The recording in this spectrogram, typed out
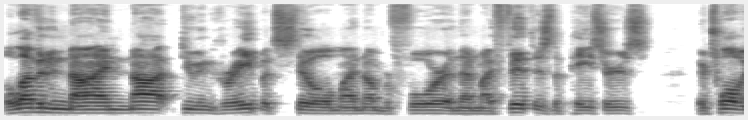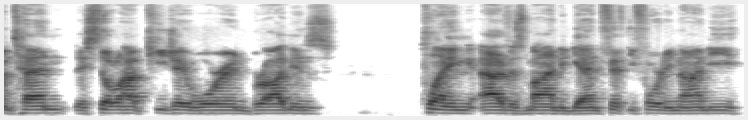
11 and 9, not doing great, but still my number four. And then my fifth is the Pacers. They're 12 and 10. They still don't have TJ Warren. Brogdon's playing out of his mind again, 50, 40, 90,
